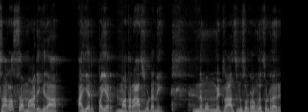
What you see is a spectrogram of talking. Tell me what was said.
சரசமாடுகிறார் அயற்பெயர் மதராசுடனே. இன்னமும் மெட்ராஸ்னு சொல்கிறவங்கள சொல்கிறாரு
